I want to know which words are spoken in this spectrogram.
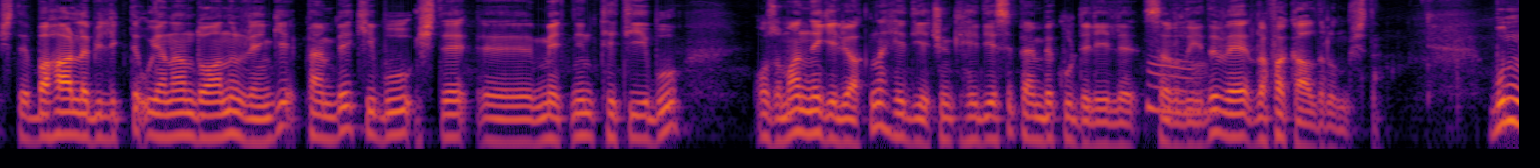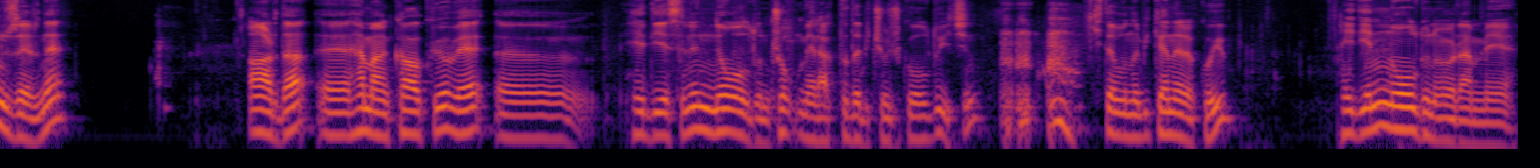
işte baharla birlikte uyanan doğanın rengi pembe ki bu işte e, metnin tetiği bu. O zaman ne geliyor aklına? Hediye. Çünkü hediyesi pembe kurdeleyle sarılıydı ve rafa kaldırılmıştı. Bunun üzerine Arda e, hemen kalkıyor ve e, hediyesinin ne olduğunu çok meraklı da bir çocuk olduğu için kitabını bir kenara koyup hediyenin ne olduğunu öğrenmeye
